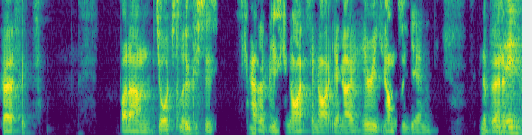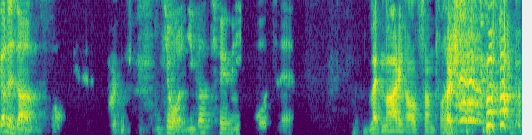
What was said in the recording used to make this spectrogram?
Perfect. But um, George Lucas is he's gonna have a busy night tonight. You know, here he comes again. He's He's, got his arms full. George, you got too many awards there. Let Marty hold some for you.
